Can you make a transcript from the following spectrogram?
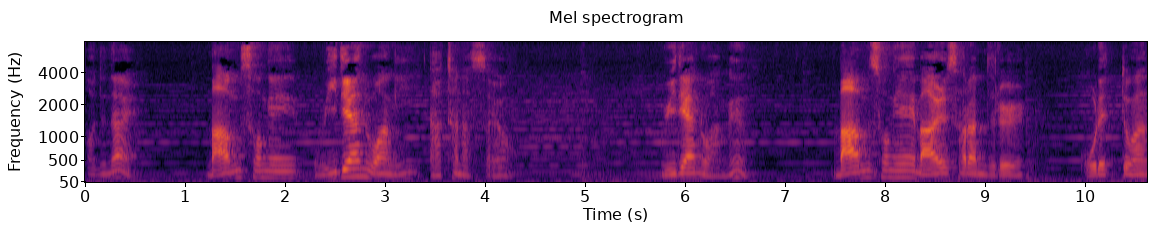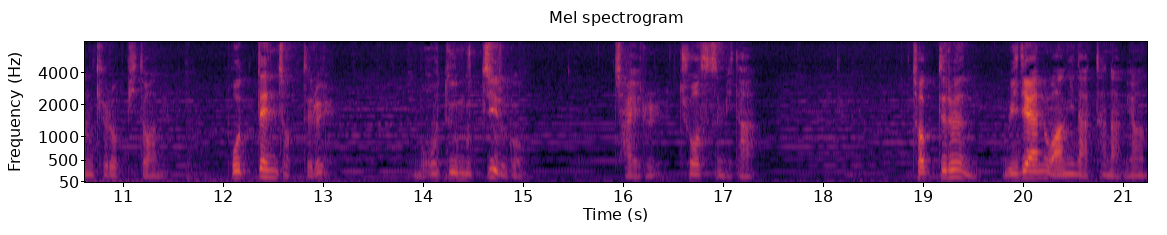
어느 날 마음성에 위대한 왕이 나타났어요. 위대한 왕은 마음성의 마을 사람들을 오랫동안 괴롭히던 못된 적들을 모두 무찌르고 자유를 주었습니다. 적들은 위대한 왕이 나타나면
